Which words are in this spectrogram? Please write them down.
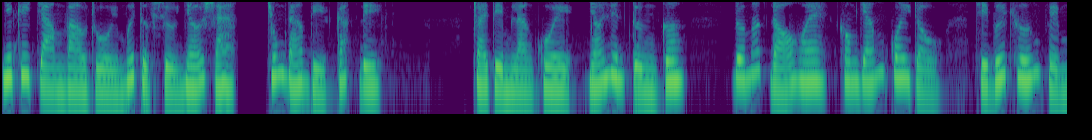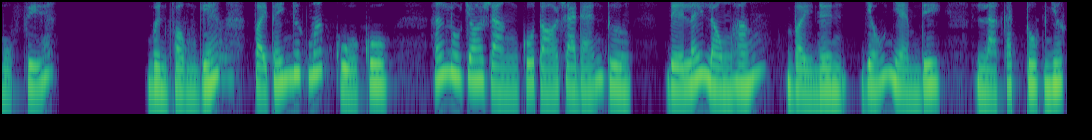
nhưng khi chạm vào rồi mới thực sự nhớ ra, Chúng đã bị cắt đi. Trái tim làng quê nhói lên từng cơn, Đôi mắt đỏ hoe, không dám quay đầu, Chỉ bước hướng về một phía. Mình phòng ghét, Phải thấy nước mắt của cô. Hắn luôn cho rằng cô tỏ ra đáng thương. Để lấy lòng hắn, Vậy nên giấu nhẹm đi Là cách tốt nhất.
